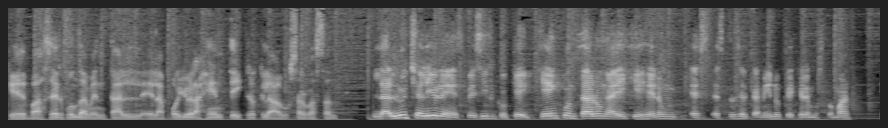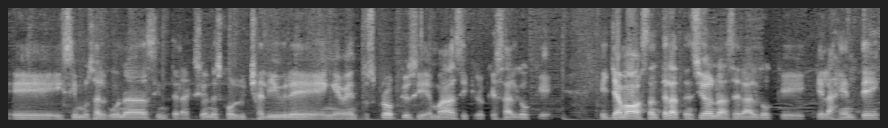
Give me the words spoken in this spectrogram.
que va a ser fundamental el apoyo de la gente y creo que le va a gustar bastante. La lucha libre en específico, ¿qué, qué encontraron ahí que dijeron "Es- este es el camino que queremos tomar? Eh, hicimos algunas interacciones con lucha libre en eventos propios y demás y creo que es algo que, que llama bastante la atención, hacer algo que, que la gente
